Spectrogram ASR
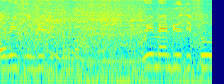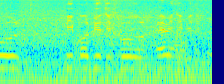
Everything beautiful. Women beautiful, people beautiful, everything beautiful.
